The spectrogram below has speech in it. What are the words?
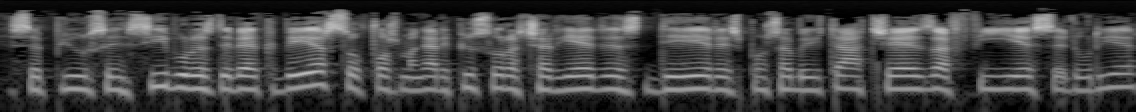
se più sensibili di verk verso, forse magari più sulla carriera di responsabilità cesa, fies e lurier?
